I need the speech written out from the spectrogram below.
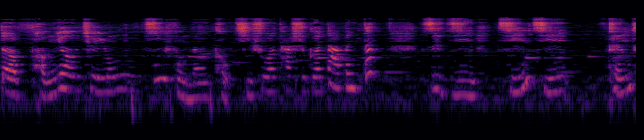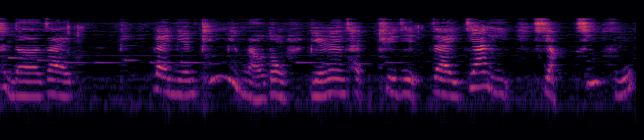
的朋友却用讥讽的口气说：“他是个大笨蛋，自己勤勤恳恳地在。”外面拼命劳动，别人才却在家里享清福。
